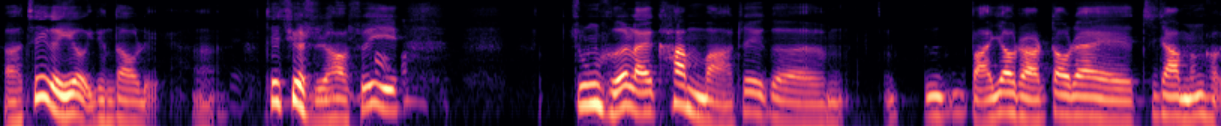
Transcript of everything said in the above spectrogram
啊，这个也有一定道理，嗯，这确实哈，所以 综合来看吧，这个嗯，把药渣倒在自家门口，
